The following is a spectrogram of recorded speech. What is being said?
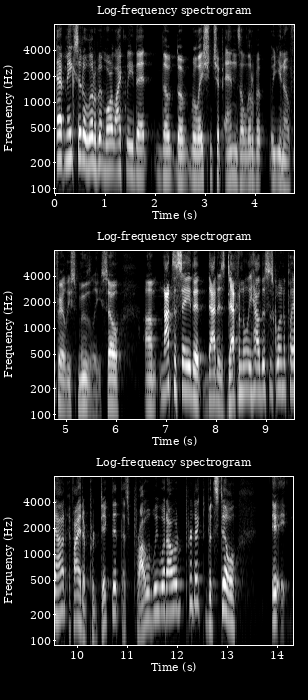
that makes it a little bit more likely that the the relationship ends a little bit, you know, fairly smoothly. So, um, not to say that that is definitely how this is going to play out. If I had to predict it, that's probably what I would predict. But still, it, it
